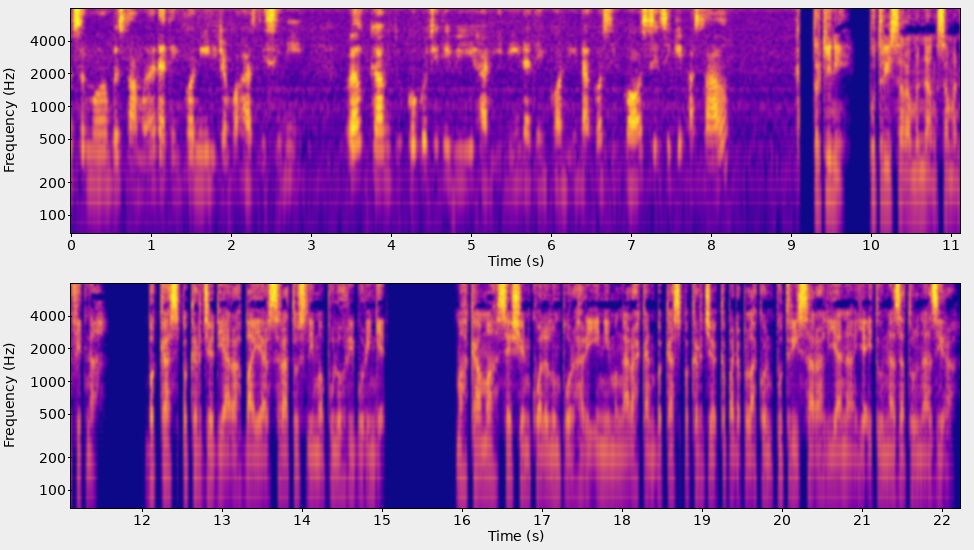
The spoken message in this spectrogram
semua bersama Datin Koni dijemput khas di sini. Welcome to Koko TV. Hari ini Datin Koni nak gosip-gosip sikit pasal Terkini, Puteri Sarah menang saman fitnah. Bekas pekerja diarah bayar RM150,000. Mahkamah Session Kuala Lumpur hari ini mengarahkan bekas pekerja kepada pelakon Puteri Sarah Liana iaitu Nazatul Nazira.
